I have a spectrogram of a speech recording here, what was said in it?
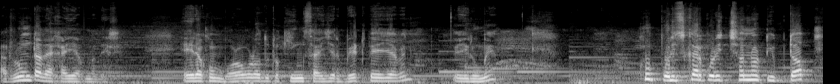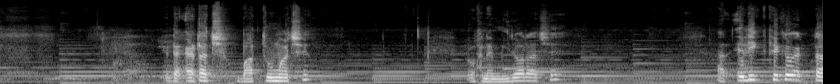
আর রুমটা দেখাই আপনাদের। এইরকম বড় বড় দুটো কিং সাইজের বেড পেয়ে যাবেন এই রুমে খুব পরিষ্কার, পরিচ্ছন্ন টিপটপ এটা অ্যাটাচ বাথরুম আছে, ওখানে মিরর আছে, আর এদিক থেকেও একটা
